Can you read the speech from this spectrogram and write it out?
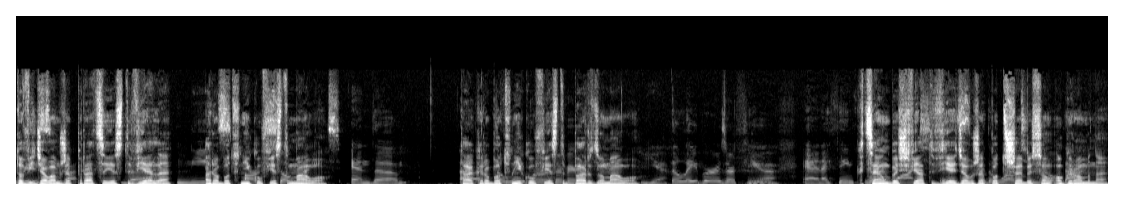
to widziałam, że pracy jest wiele, a robotników jest mało. Tak, robotników jest bardzo mało. Chcę, by świat wiedział, że potrzeby są ogromne.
